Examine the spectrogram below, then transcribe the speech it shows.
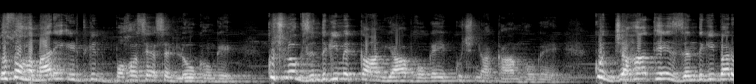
दोस्तों, हमारे इर्द गिर्द बहुत से ऐसे लोग होंगे। कुछ लोग ज़िंदगी में कामयाब हो गए, कुछ नाकाम हो गए। कुछ जहाँ थे, ज़िंदगी भर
